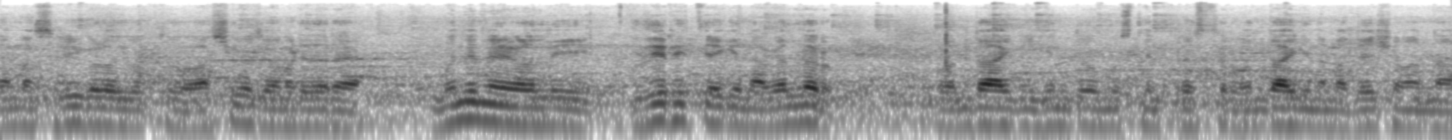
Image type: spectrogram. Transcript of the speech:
ನಮ್ಮ ಶ್ರೀಗಳು ಇವತ್ತು ಆಶೀರ್ವಾದ ಮಾಡಿದ್ದಾರೆ ಮುಂದಿನ ದಿನಗಳಲ್ಲಿ ಇದೇ ರೀತಿಯಾಗಿ ನಾವೆಲ್ಲರೂ ಒಂದಾಗಿ ಹಿಂದೂ ಮುಸ್ಲಿಂ ಕ್ರೈಸ್ತರು ಒಂದಾಗಿ ನಮ್ಮ ದೇಶವನ್ನು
